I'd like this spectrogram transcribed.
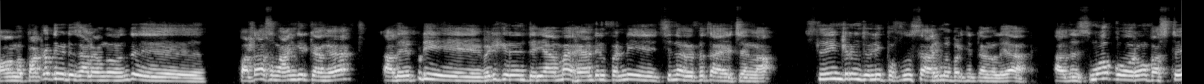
அவங்க பக்கத்து வீட்டுக்காரவங்க வந்து பட்டாசு வாங்கியிருக்காங்க. அதை எப்படி வெடிக்கிறதுன்னு தெரியாமல் ஹேண்டில் பண்ணி சின்ன விபத்து ஆயிடுச்சுங்களாம் சிலிண்டர்னு சொல்லி இப்போ புதுசாக அறிமுகப்படுத்திட்டாங்க இல்லையா? அது ஸ்மோக் வரும் ஃபஸ்ட்டு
